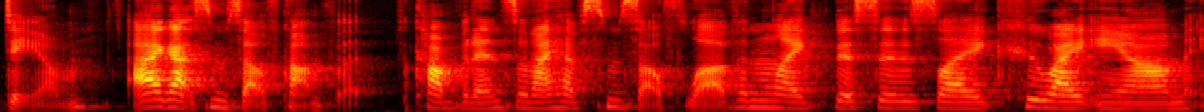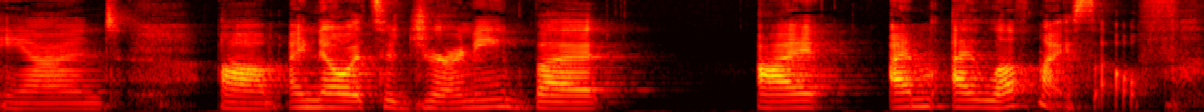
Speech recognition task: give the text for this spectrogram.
damn, I got some self confidence and I have some self love. And like, this is like who I am. And um, I know it's a journey, but I, I'm, I love myself.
